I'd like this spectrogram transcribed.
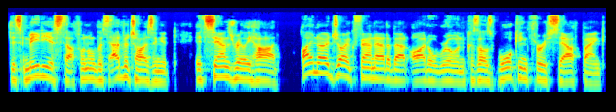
this media stuff and all this advertising, it it sounds really hard." I no joke found out about Idle Ruin because I was walking through South Bank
